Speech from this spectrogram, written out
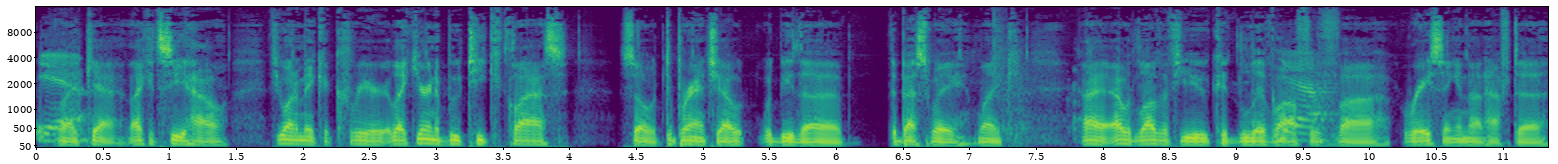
Yeah. like, yeah, I could see how if you want to make a career, like you're in a boutique class, so to branch out would be the the best way. Like, I, I would love if you could live off Yeah. of uh, racing and not have to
